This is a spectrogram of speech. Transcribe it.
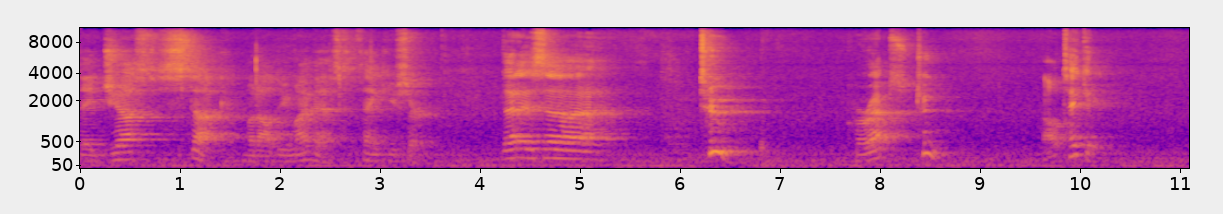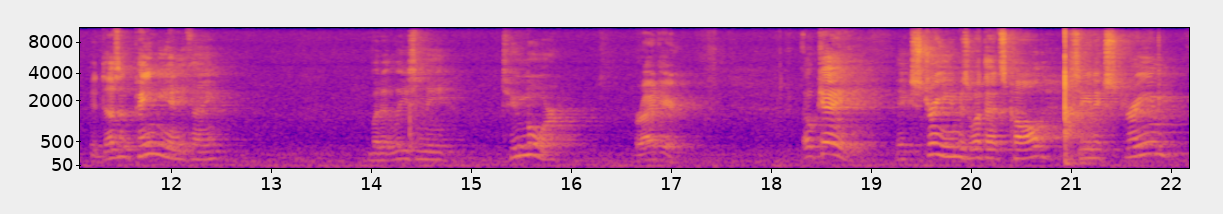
They just stuck, but I'll do my best. Thank you, sir. That is uh, two. Perhaps two. I'll take it. It doesn't pay me anything, but it leaves me two more right here. Okay, extreme is what that's called. See an extreme?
